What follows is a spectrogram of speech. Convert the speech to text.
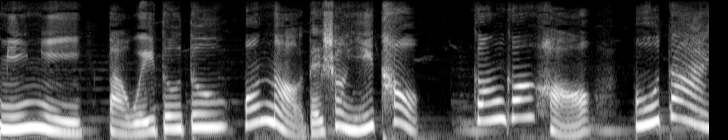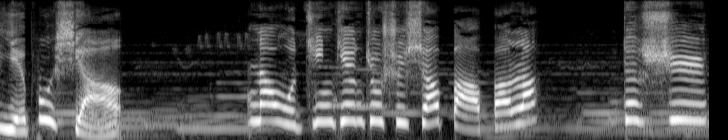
米米把围兜兜往脑袋上一套，刚刚好，不大也不小。那我今天就是小宝宝了，但是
